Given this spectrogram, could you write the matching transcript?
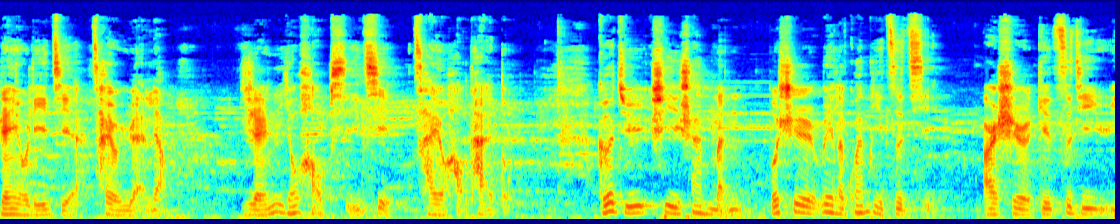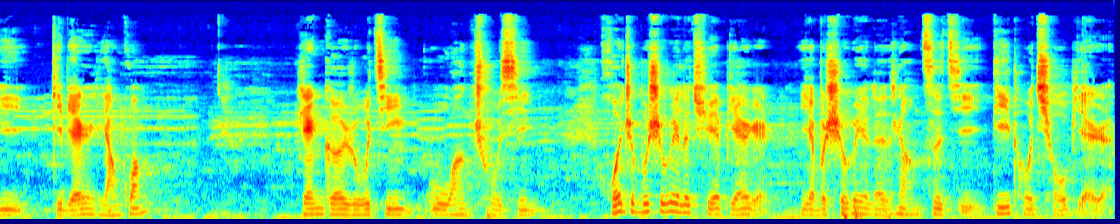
人有理解，才有原谅；人有好脾气，才有好态度。格局是一扇门，不是为了关闭自己，而是给自己羽翼，给别人阳光。人格如金，勿忘初心。活着不是为了取悦别人。也不是为了让自己低头求别人，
